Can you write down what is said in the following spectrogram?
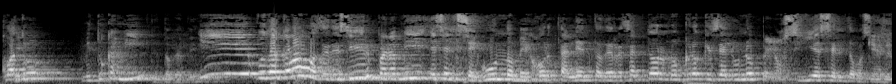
Cuatro, ¿me toca a mí? Te toca a ti. Y pues acabamos de decir, para mí es el segundo mejor talento de receptor. No creo que sea el uno, pero sí es el dos. ¿Quién es el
